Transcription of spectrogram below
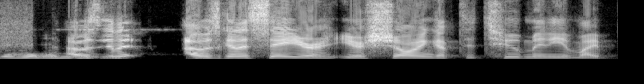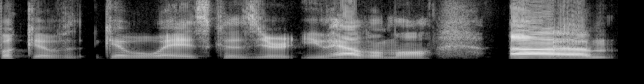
I was gonna I was gonna say you're you're showing up to too many of my book give, giveaways because you're you have them all. Um,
